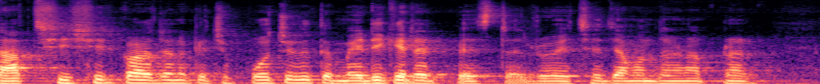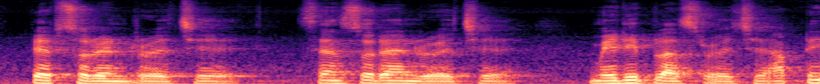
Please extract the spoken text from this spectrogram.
দাঁত শিশির করার জন্য কিছু প্রচলিত মেডিকেটেড পেস্ট রয়েছে। যেমন ধরেন আপনার পেপসোরেন রয়েছে সেন্সোডাইন রয়েছে মেডিপ্লাস রয়েছে। আপনি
